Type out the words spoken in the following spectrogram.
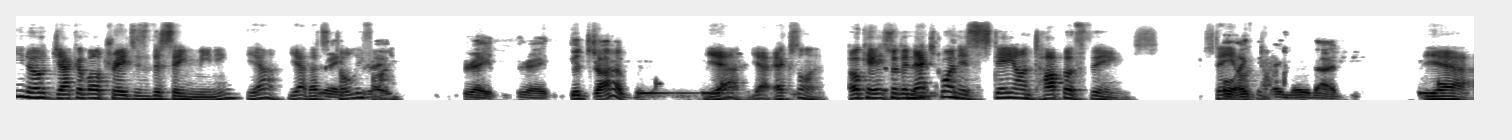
you know, jack of all trades is the same meaning. Yeah, yeah, that's Right, totally right. fine. Right, right. Good job. Yeah, yeah, excellent. Okay, so the next one is stay on top of things. Stay Oh, I think top. I know that. Yeah,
